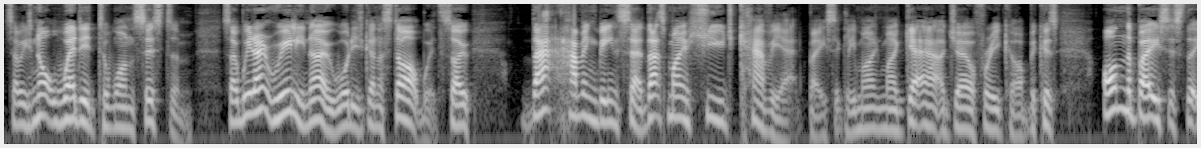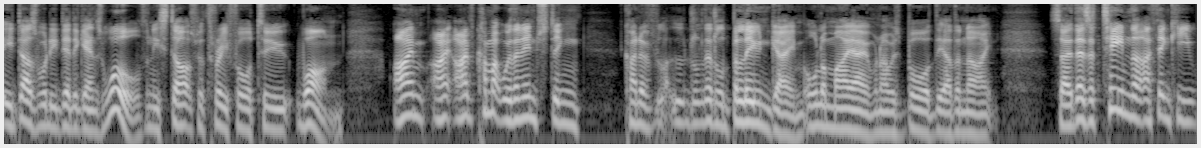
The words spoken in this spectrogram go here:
so he's not wedded to one system. So we don't really know what he's going to start with. So that having been said, that's my huge caveat, basically, my, my get out of jail free card, because on the basis that he does what he did against Wolves and he starts with three four two one, I'm I, I've come up with an interesting kind of little balloon game all on my own when I was bored the other night. So there's a team that I think he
